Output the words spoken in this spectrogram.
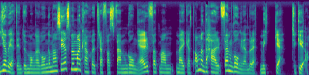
jag vet inte hur många gånger man ses, men man kanske träffas fem gånger för att man märker att ja, men det här, fem gånger är ändå rätt mycket, tycker jag.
